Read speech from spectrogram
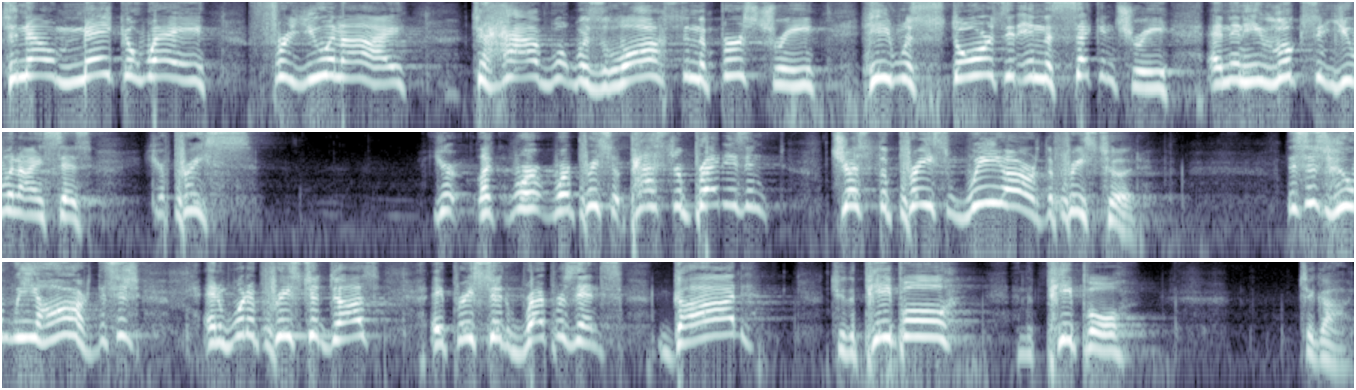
to now make a way for you and I to have what was lost in the first tree. He restores it in the second tree. And then he looks at you and I and says, You're priests. You're like, we're, we're priests. Pastor Brett isn't just the priest. We are the priesthood. This is who we are. This is, and what a priesthood does, a priesthood represents God to the people and the people to God.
